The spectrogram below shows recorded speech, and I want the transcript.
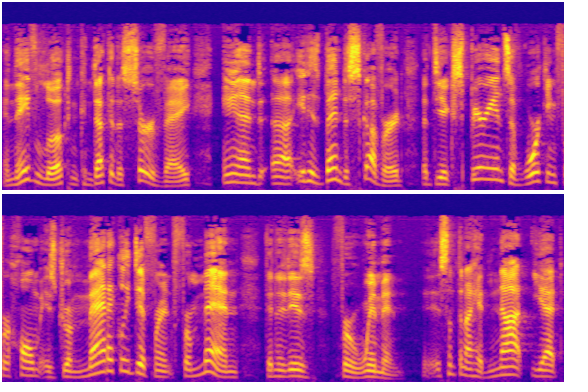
and they've looked and conducted a survey, and uh, it has been discovered that the experience of working for home is dramatically different for men than it is for women. It's something I had not yet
